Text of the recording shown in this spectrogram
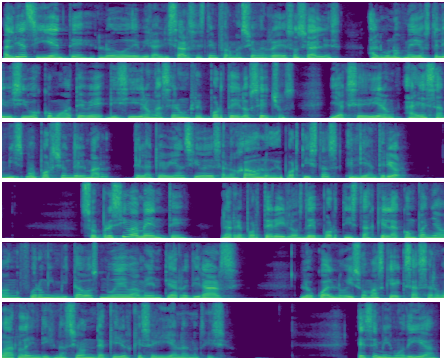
Al día siguiente, luego de viralizarse esta información en redes sociales, algunos medios televisivos como ATV decidieron hacer un reporte de los hechos y accedieron a esa misma porción del mar de la que habían sido desalojados los deportistas el día anterior. Sorpresivamente, la reportera y los deportistas que la acompañaban fueron invitados nuevamente a retirarse, lo cual no hizo más que exacerbar la indignación de aquellos que seguían la noticia. Ese mismo día,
